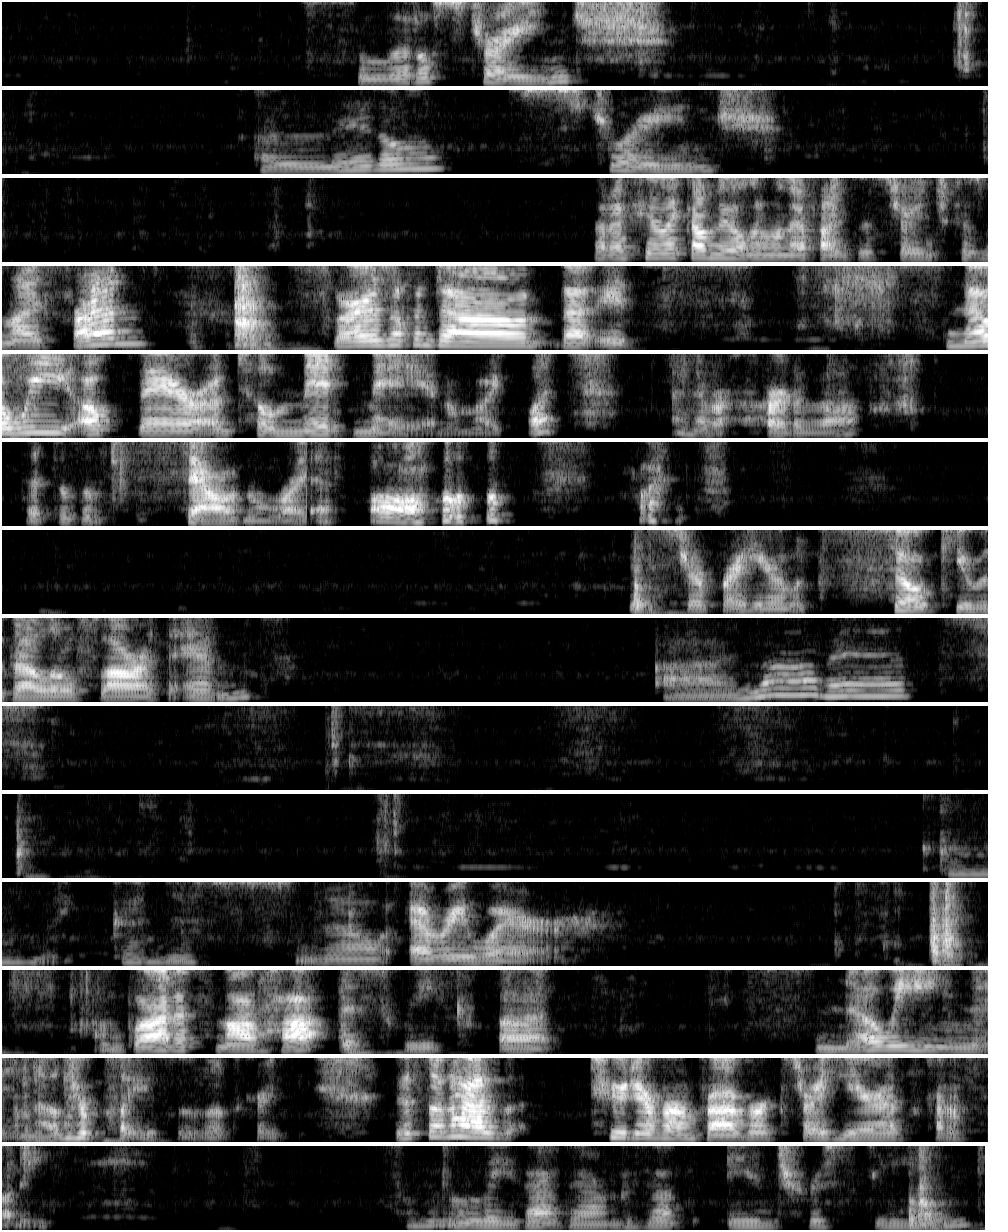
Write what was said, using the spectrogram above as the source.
It's a little strange. A little strange. But I feel like I'm the only one that finds it strange because my friend swears up and down that it's snowy up there until mid May. And I'm like, what? I never heard of that. That doesn't sound right at all. what? This strip right here looks so cute with that little flower at the end. I love it. My goodness, snow everywhere. I'm glad it's not hot this week, but it's snowing in other places. That's crazy. This one has two different fabrics right here. That's kind of funny. So I'm going to lay that down because that's interesting.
